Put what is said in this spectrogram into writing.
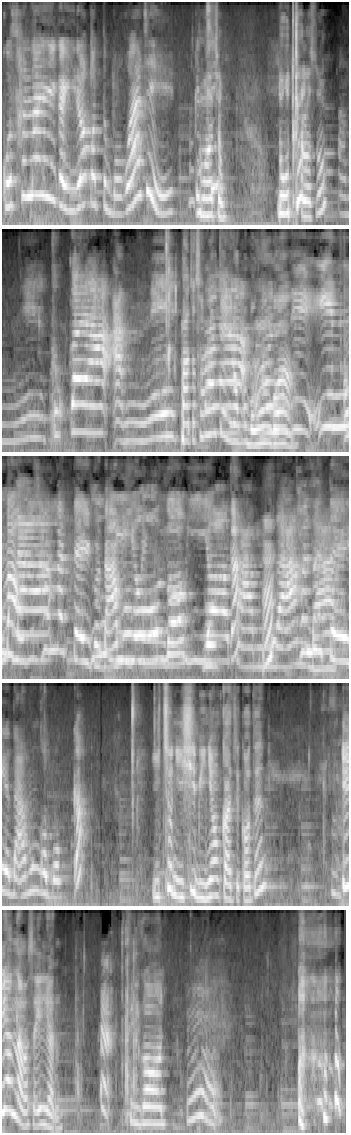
곧 설날이니까 이런 것도 먹어야지. 그치? 맞아. 너 어떻게 알았어? 언니 누가야 언니. 맞아, 설날 때 이런 거 먹는 거야. 엄마 우리 설날 때 이거 남은 거 먹을까? 응? 설날 때 이거 남은 거 먹을까? 2022년까지거든? 1년 남았어, 1년. 이거 응.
